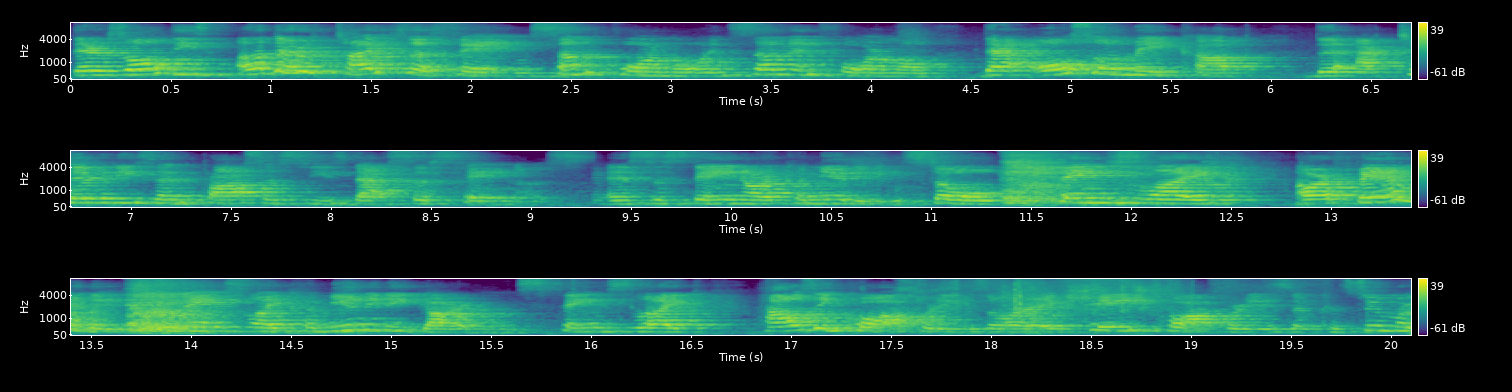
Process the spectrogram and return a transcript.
there's all these other types of things, some formal and some informal, that also make up the activities and processes that sustain us and sustain our communities. So things like our families, things like community gardens, things like housing cooperatives or exchange cooperatives or consumer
